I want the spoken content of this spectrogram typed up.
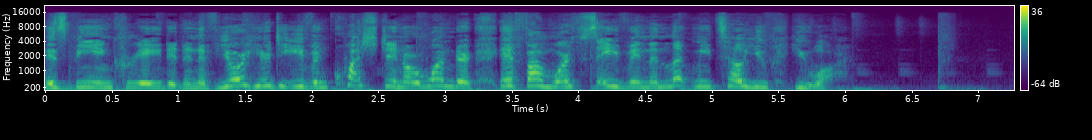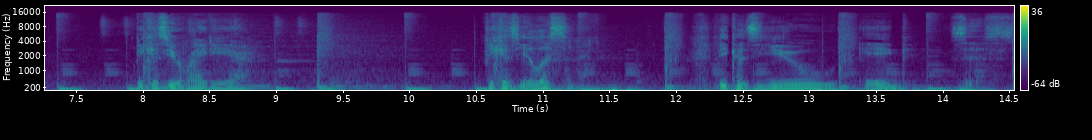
is being created. And if you're here to even question or wonder if I'm worth saving, then let me tell you, you are. Because you're right here. Because you're listening. Because you exist.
